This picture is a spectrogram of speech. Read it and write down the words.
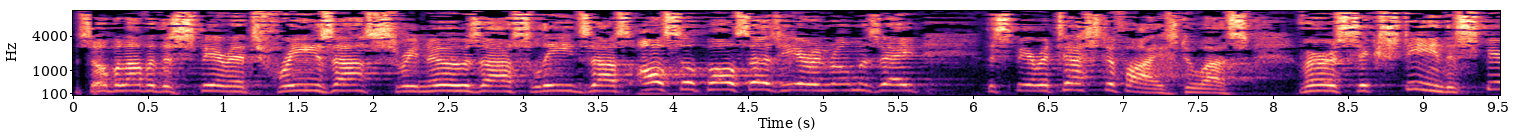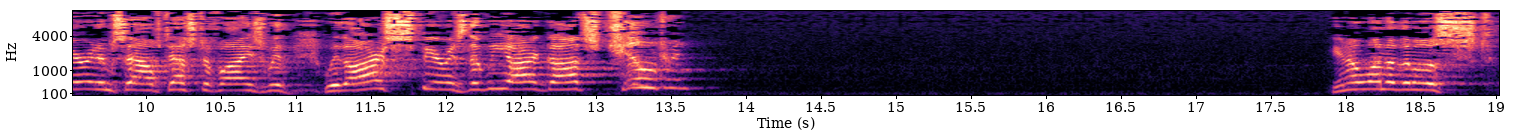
So beloved, the Spirit frees us, renews us, leads us. Also Paul says here in Romans 8, the Spirit testifies to us. Verse 16, the Spirit Himself testifies with, with our spirits that we are God's children. You know, one of the most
